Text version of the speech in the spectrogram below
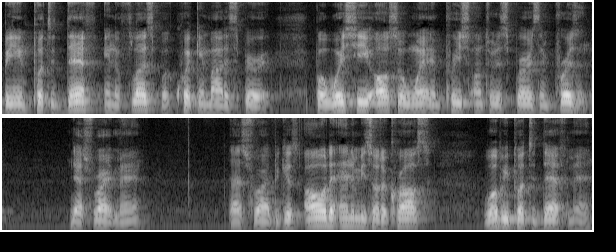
being put to death in the flesh, but quickened by the Spirit, but which he also went and preached unto the spirits in prison. That's right, man. That's right, because all the enemies of the cross will be put to death, man.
